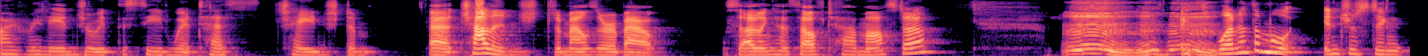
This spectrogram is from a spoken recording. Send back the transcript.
I really enjoyed the scene where Tess changed, um, uh, challenged Demelza about selling herself to her master. Mm, It's one of the more interesting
